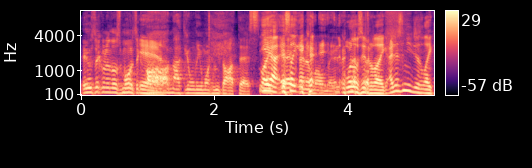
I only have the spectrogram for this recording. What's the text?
It was like one of those moments, like, Yeah. oh, I'm not the only one who thought this. yeah, it's like it, moment. one of those things where like I just need to like.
